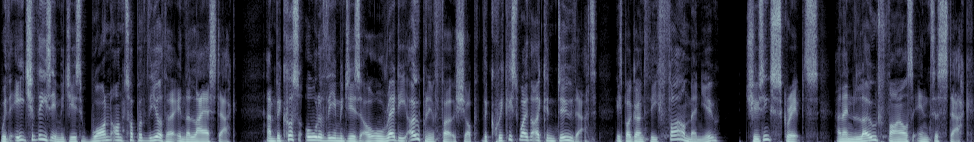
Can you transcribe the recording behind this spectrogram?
with each of these images one on top of the other in the layer stack. And because all of the images are already open in Photoshop, the quickest way that I can do that is by going to the File menu, choosing Scripts, and then Load Files into Stack.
